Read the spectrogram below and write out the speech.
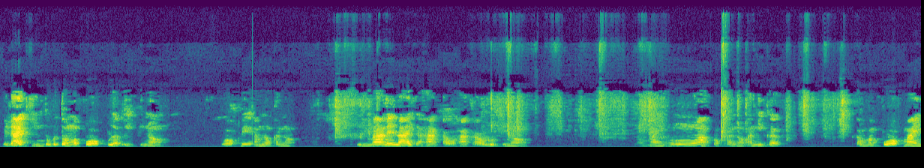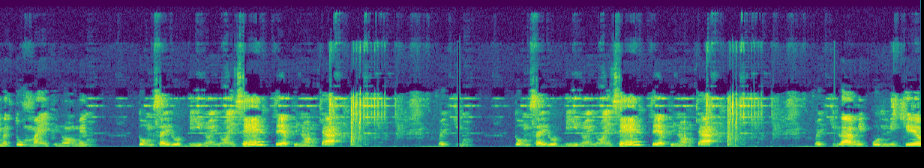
ไม่ได้กินก็ไม่ต้องมาปอกเปลือกอีกพี่น้องปอกแบบน้ำนองขนมขึ้นมาหลายๆก็หาเก่าหาเก่าลดพี่น้องไม้หัวของขนมอันนี้ก็เอามาปอกไม้มาตุ่มไม้พี่น้องแม่นต้มใส่รสดีหน่อยๆแซ่บแซ่บพี่น้องจ้ะไปกินต้มใส่รสดีหน่อยๆแซ่บแซ่บพี่น้องจ้ะ ไปกินลามีปนมีแก้ว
